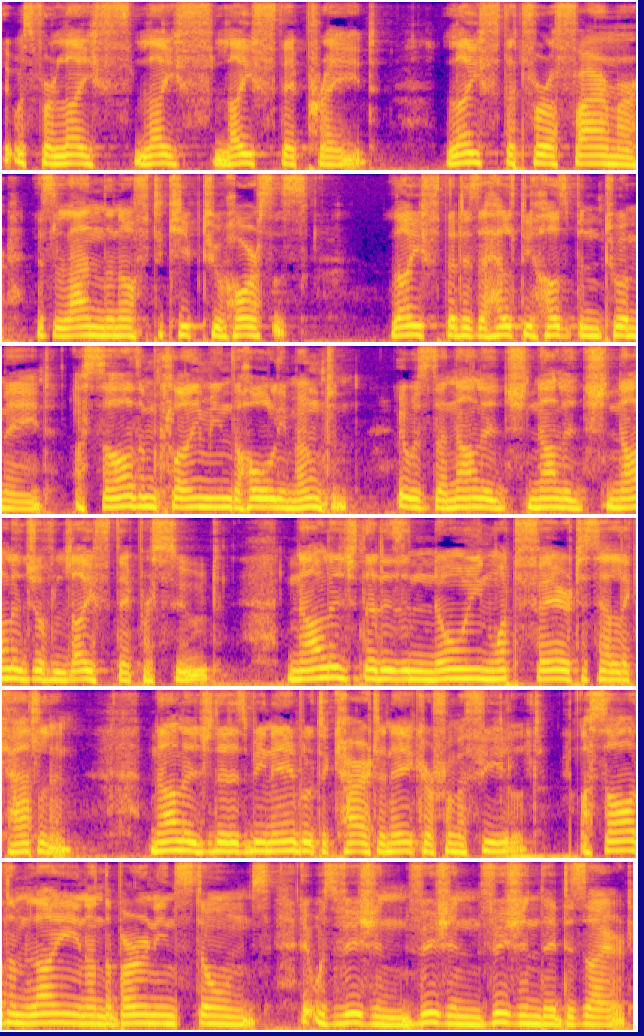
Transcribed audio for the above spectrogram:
It was for life, life, life they prayed. Life that for a farmer is land enough to keep two horses. Life that is a healthy husband to a maid. I saw them climbing the holy mountain. It was the knowledge, knowledge, knowledge of life they pursued. Knowledge that is in knowing what fair to sell the cattle in. Knowledge that is being able to cart an acre from a field. I saw them lying on the burning stones. It was vision, vision, vision they desired.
